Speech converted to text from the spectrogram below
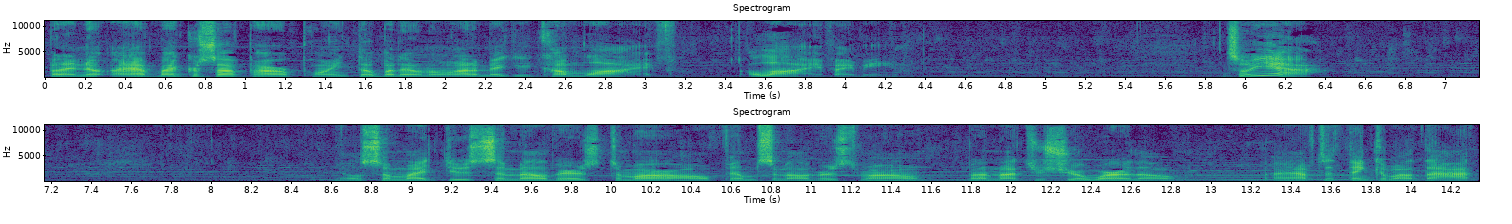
But I know I have Microsoft PowerPoint, though, but I don't know how to make it come live. Alive, I mean. So, yeah. I also might do some elevators tomorrow, film some elevators tomorrow, but I'm not too sure where, though. I have to think about that.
